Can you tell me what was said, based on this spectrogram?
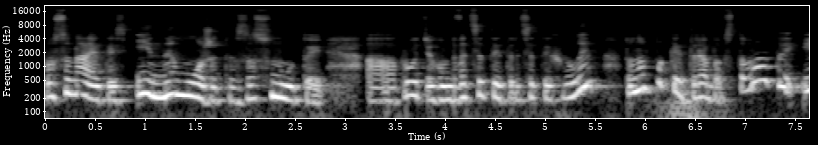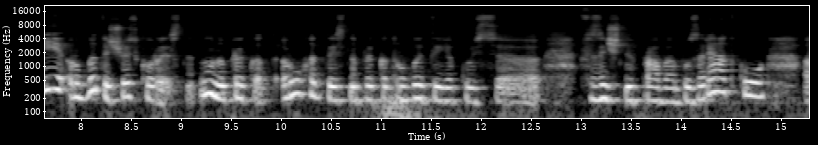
просинаєтесь і не можете заснути е, протягом 20-30 хвилин, то навпаки треба вставати і робити щось корисне. Ну, наприклад, рухатись, наприклад, робити якусь е, фізичні вправи або зарядку, е,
